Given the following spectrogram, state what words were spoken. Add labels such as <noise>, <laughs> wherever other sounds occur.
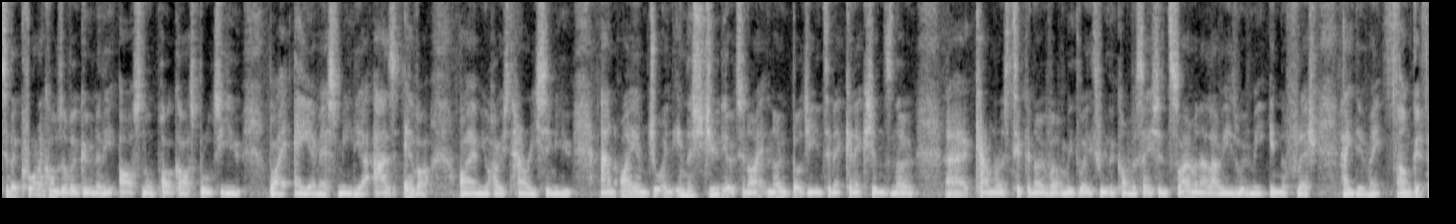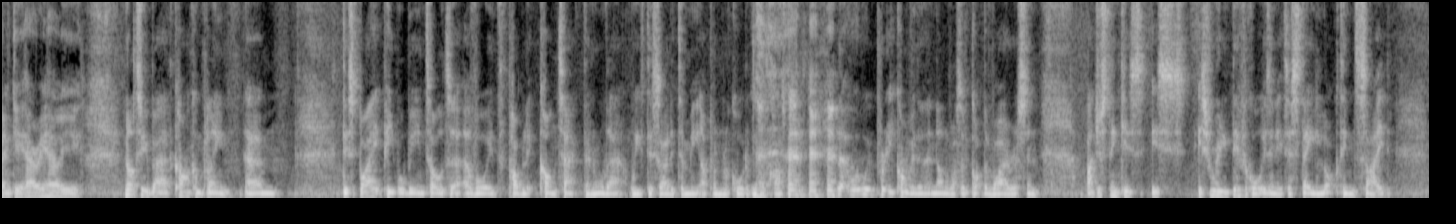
to the Chronicles of a Gooner, the Arsenal podcast brought to you by AMS Media. As ever, I am your host, Harry Symeou, and I am joined in the studio tonight. No dodgy internet connections, no uh, cameras tipping over midway through the conversation. Simon Alavi is with me in the flesh. How you doing, mate? I'm good, thank you. Harry, how are you? Not too bad, can't complain. Um, despite people being told to avoid public contact and all that, we've decided to meet up and record a podcast. <laughs> Look, we're pretty confident that none of us have got the virus, and I just think it's it's it's really difficult, isn't it, to stay locked inside.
